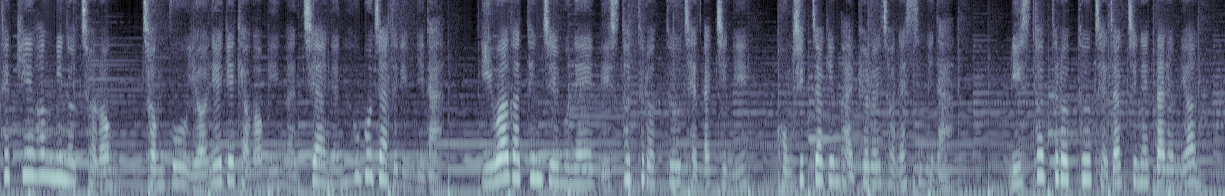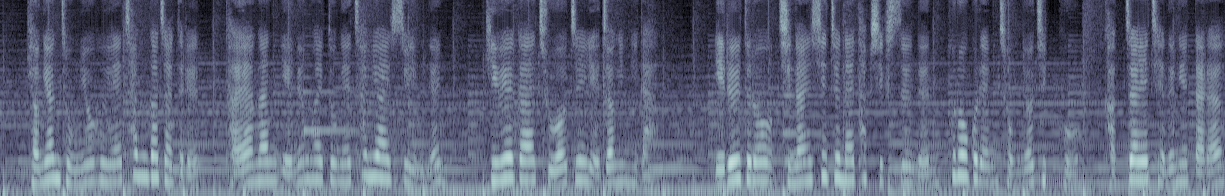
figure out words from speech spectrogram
특히 황민호처럼 정부 연예계 경험이 많지 않은 후보자들입니다. 이와 같은 질문에 미스터 트로트 제작진이 공식적인 발표를 전했습니다. 미스터 트로트 제작진에 따르면 경연 종료 후에 참가자들은 다양한 예능 활동에 참여할 수 있는 기회가 주어질 예정입니다. 예를 들어 지난 시즌의 탑6는 프로그램 종료 직후 각자의 재능에 따라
